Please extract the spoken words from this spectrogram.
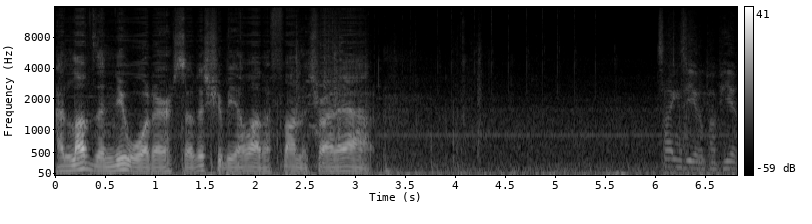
I love the new order, so this should be a lot of fun to try it out. Zeigen Sie Ihre Papiere.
